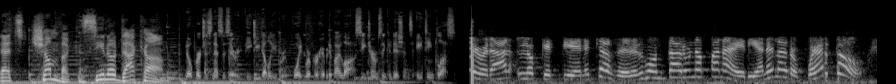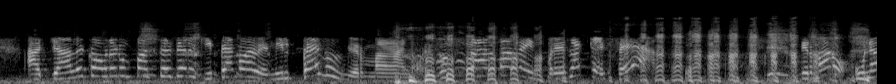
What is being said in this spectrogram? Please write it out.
That's chumbacasino.com. No purchase necessary. BGW. Void were prohibited by law. See terms and conditions 18 plus. Lo que tiene que hacer es montar una panadería en el aeropuerto. Allá le cobran un pastel de arequipe a nueve mil pesos, mi hermano. Eso salva la empresa que sea. mi hermano, una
